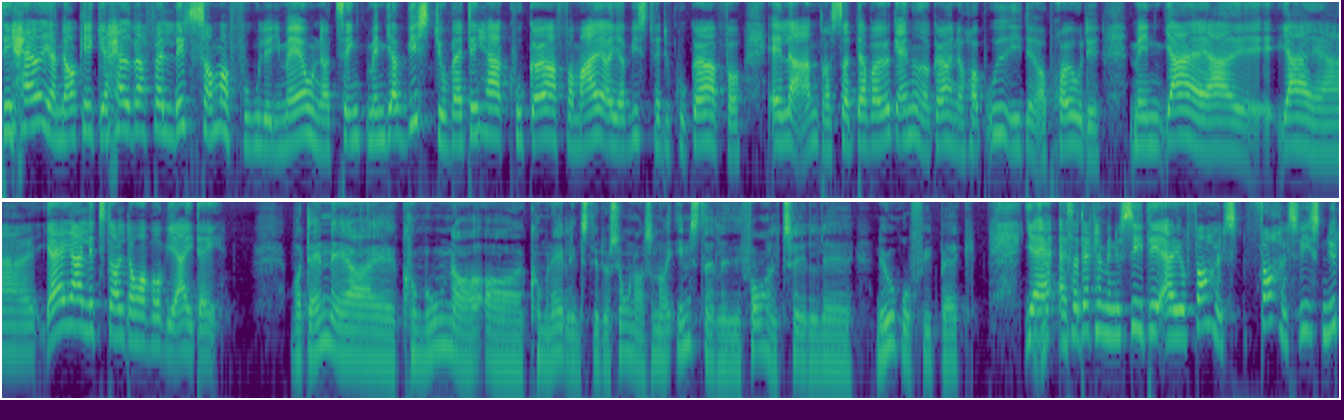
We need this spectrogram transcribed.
Det havde jeg nok ikke. Jeg havde i hvert fald lidt sommerfugle i maven og tænkt, men jeg vidste jo, hvad det her kunne gøre for mig, og jeg vidste, hvad det kunne gøre for alle andre. Så der var jo ikke andet at gøre end at hoppe ud i det og prøve det. Men jeg er, øh, jeg er, ja, jeg er lidt stolt over, hvor vi er i dag. Hvordan er øh, kommuner og kommunale institutioner og sådan noget indstillet i forhold til øh, neurofeedback? Ja, altså, altså der kan man jo sige, det er jo forholds, forholdsvis nyt,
